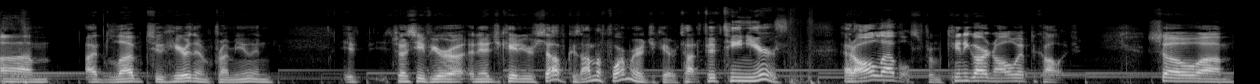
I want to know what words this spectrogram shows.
um, I'd love to hear them from you, and if, especially if you're a, an educator yourself, because I'm a former educator, taught 15 years at all levels, from kindergarten all the way up to college. So, um,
